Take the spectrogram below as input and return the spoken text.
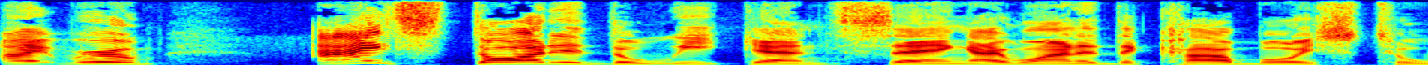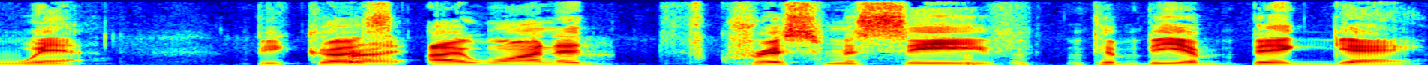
All right, Rube, I started the weekend saying I wanted the Cowboys to win because Right. I wanted Christmas Eve to be a big game.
